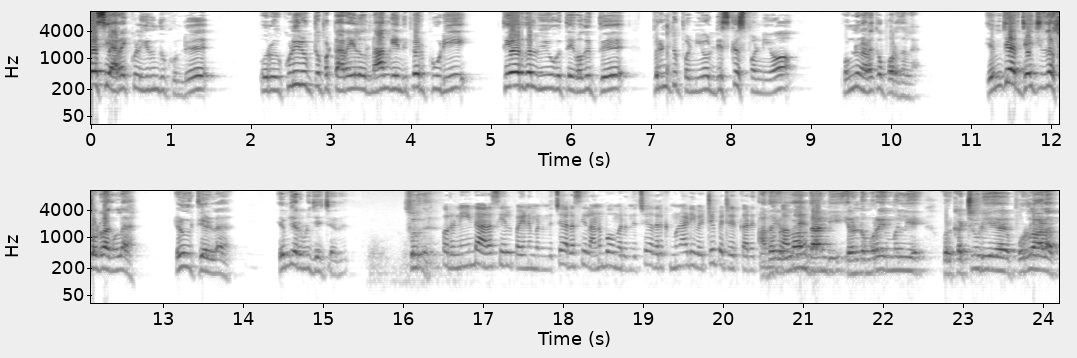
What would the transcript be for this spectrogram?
ஏசி அறைக்குள் இருந்து கொண்டு ஒரு குளிரூட்டப்பட்ட அறையில் ஒரு நான்கைந்து பேர் கூடி தேர்தல் வியூகத்தை வகுத்து பிரிண்ட் பண்ணியோ டிஸ்கஸ் பண்ணியோ ஒன்றும் நடக்க போகிறதில்ல எம்ஜிஆர் ஜெயிச்சு தான் சொல்கிறாங்கல்ல எழுபத்தி ஏழில் எம்ஜிஆர் எப்படி ஜெயிச்சாரு? சொல்லுங்கள் ஒரு நீண்ட அரசியல் பயணம் இருந்துச்சு அரசியல் அனுபவம் இருந்துச்சு அதற்கு முன்னாடி வெற்றி பெற்றிருக்காரு. அதையெல்லாம் தாண்டி இரண்டு முறை எம்எல்ஏ ஒரு கட்சியினுடைய பொருளாளர்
